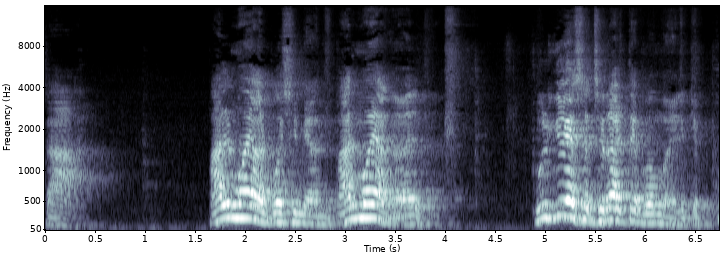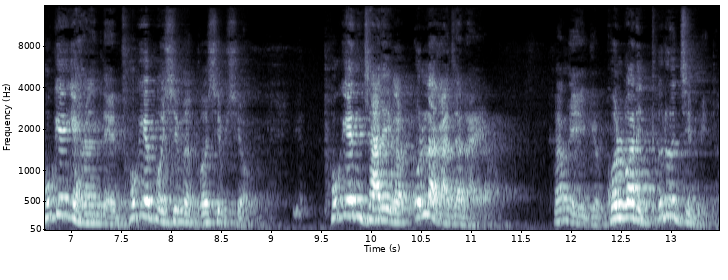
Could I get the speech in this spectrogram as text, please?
자발 모양을 보시면 발 모양을 불교에서 절할 때 보면 이렇게 포개게 하는데 포개 보시면 보십시오. 포갠 자리가 올라가잖아요. 그러면 이렇게 골반이 틀어집니다.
